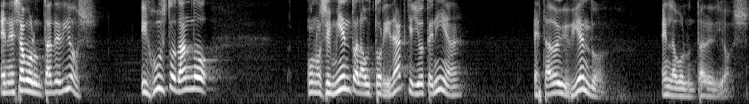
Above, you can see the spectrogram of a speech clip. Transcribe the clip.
en esa voluntad de Dios. Y justo dando conocimiento, la autoridad que yo tenía, estaba viviendo en la voluntad de Dios.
